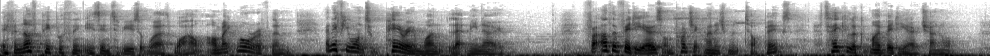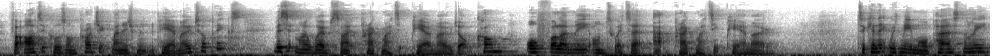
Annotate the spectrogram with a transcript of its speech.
If enough people think these interviews are worthwhile, I'll make more of them. And if you want to appear in one, let me know. For other videos on project management topics, take a look at my video channel. For articles on project management and PMO topics, visit my website pragmaticpmo.com or follow me on Twitter at pragmaticpmo. To connect with me more personally,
